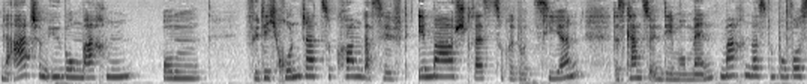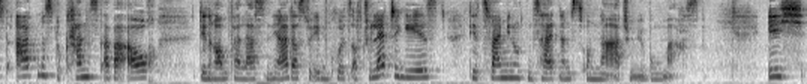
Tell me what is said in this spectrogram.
eine Atemübung machen, um für dich runterzukommen. Das hilft immer, Stress zu reduzieren. Das kannst du in dem Moment machen, dass du bewusst atmest. Du kannst aber auch den Raum verlassen, ja, dass du eben kurz auf Toilette gehst, dir zwei Minuten Zeit nimmst und eine Atemübung machst. Ich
